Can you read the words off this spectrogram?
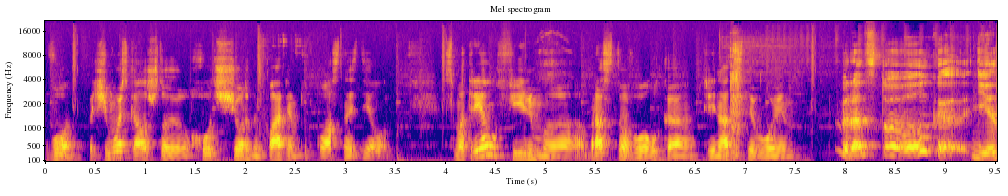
Вот, почему я сказал, что ход с черным парнем тут классно сделан. Смотрел фильм «Братство Волка», «Тринадцатый воин», Братство волка? Нет,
